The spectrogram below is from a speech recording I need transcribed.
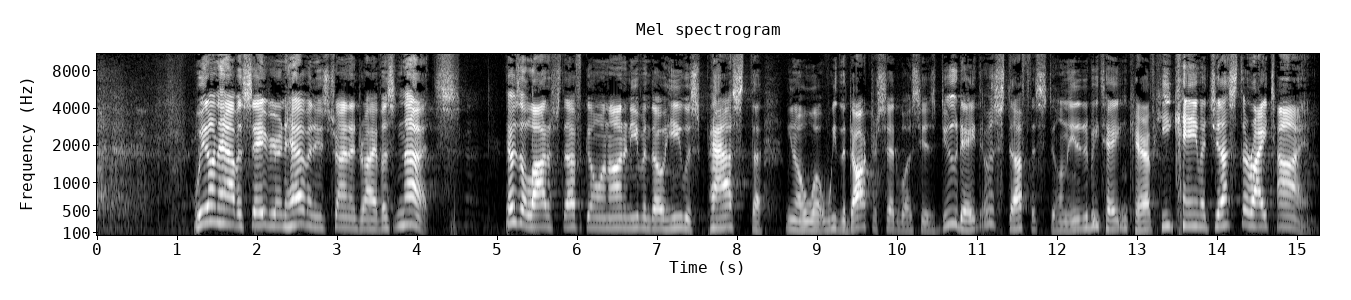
we don't have a Savior in heaven who's trying to drive us nuts. There was a lot of stuff going on, and even though he was past the, you know, what we, the doctor said was his due date, there was stuff that still needed to be taken care of. He came at just the right time.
